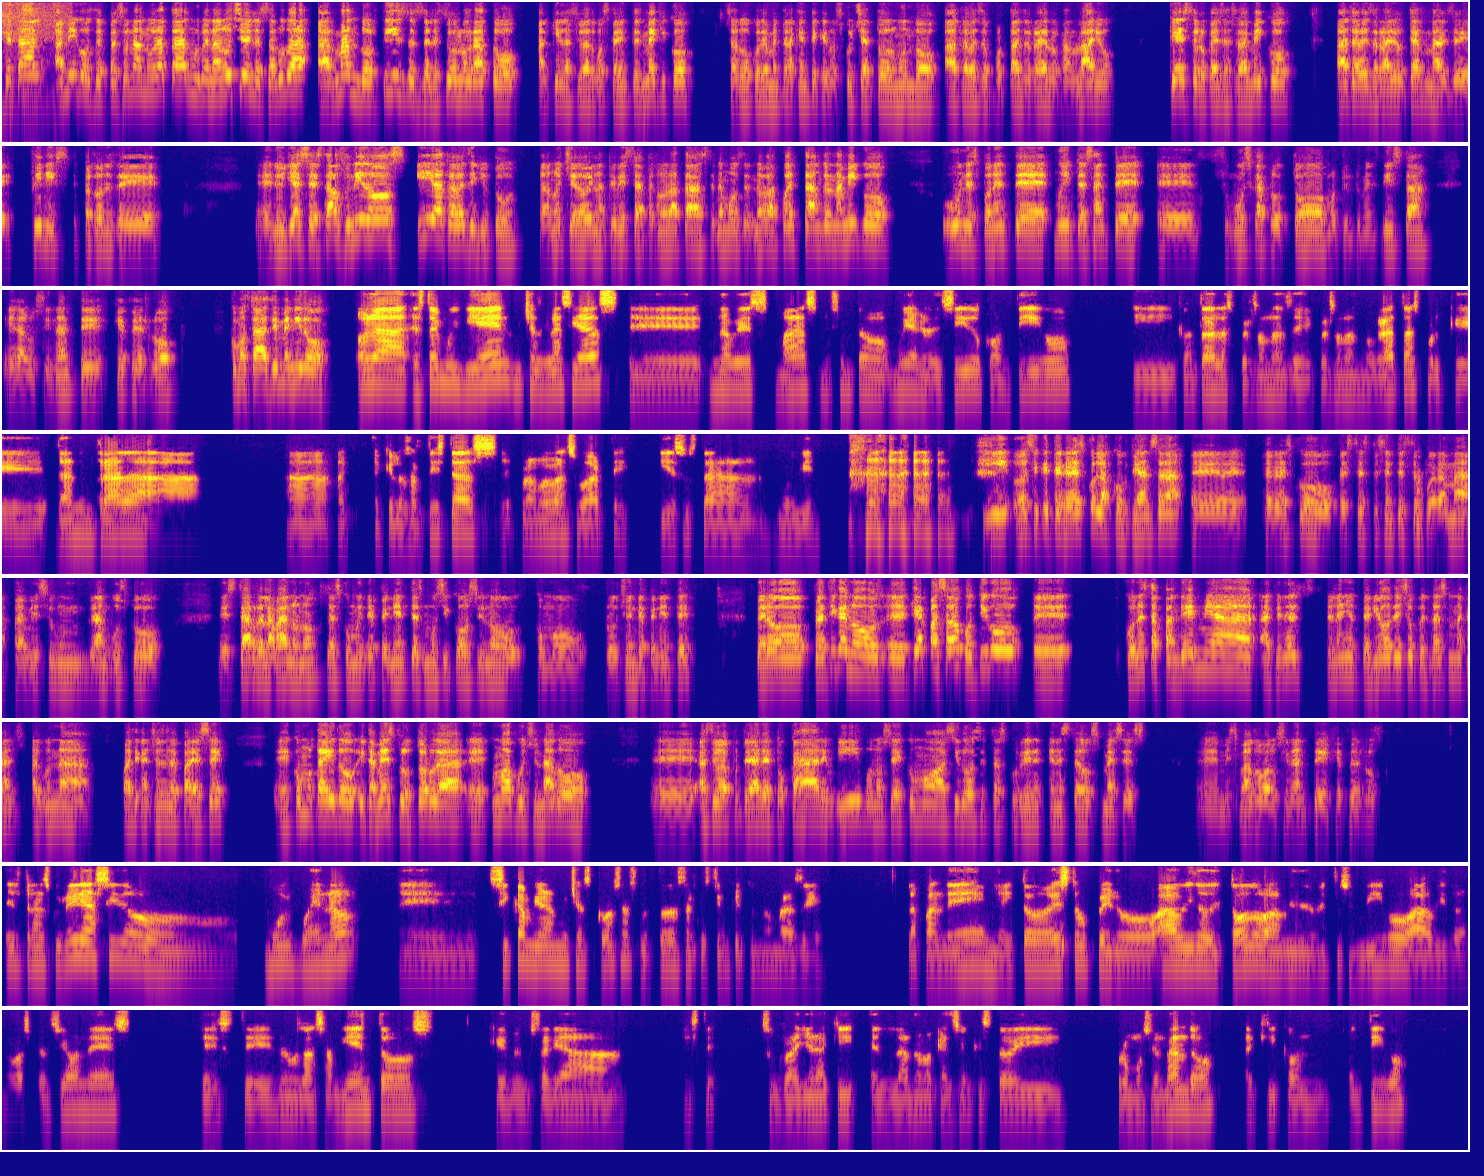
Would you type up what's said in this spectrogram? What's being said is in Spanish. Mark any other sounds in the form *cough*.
¿Qué tal, amigos de Personas No Gratas? Muy buena noche. Les saluda Armando Ortiz desde el Estudio No Grato, aquí en la ciudad de Aguascalientes, México. Saludo cordialmente a la gente que nos escucha en todo el mundo a través del portal de Radio Canulario, que es lo que es la Ciudad de México, a través de Radio Eterna desde Phoenix, perdón, desde eh, New Jersey, Estados Unidos, y a través de YouTube. La noche de hoy, en la entrevista de Personas Gratas, tenemos de nueva cuenta un gran amigo, un exponente muy interesante en su música, productor, multiinstrumentista, el alucinante jefe rock. ¿Cómo estás? Bienvenido. Hola, estoy muy bien, muchas gracias. Eh, una vez más me siento muy agradecido contigo y con todas las personas de Personas No Gratas porque dan entrada a, a, a que los artistas promuevan su arte y eso está muy bien. Y así que te agradezco la confianza, eh, te agradezco estés presente en este programa. Para mí es un gran gusto estar de la mano, ¿no? Ustedes como independientes músicos y uno como producción independiente. Pero platícanos, eh, ¿qué ha pasado contigo eh, con esta pandemia al final del año anterior? De hecho, presentaste una alguna parte de canciones, me parece. Eh, ¿Cómo te ha ido? Y también es productor, ¿cómo ha funcionado eh, ¿Has tenido la oportunidad de tocar en vivo? No sé, ¿cómo ha sido ese transcurrir en estos dos meses, eh, mi estimado alucinante jefe de rock? El transcurrir ha sido muy bueno. Eh, sí cambiaron muchas cosas por toda esta cuestión que tú nombras de la pandemia y todo esto, pero ha habido de todo, ha habido eventos en vivo, ha habido nuevas canciones, este, nuevos lanzamientos que me gustaría este, subrayar aquí en la nueva canción que estoy promocionando aquí con, contigo.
